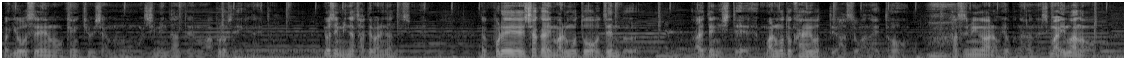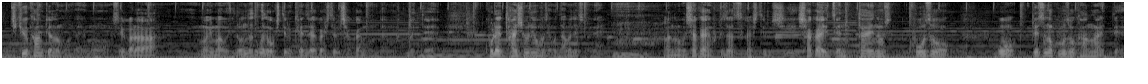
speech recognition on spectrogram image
まあ、行政も研究者も市民団体もアプローチできないと。要するにみんな縦割りなんですよね。だからこれ社会丸ごと全部相手にして丸ごと変えようっていう発想がないと、霞ヶ浦も良くならないしまあ今の地球環境の問題もそれからまあ今いろんなところで起きてる顕在化してる社会問題も含めてこれ対症療法でもダメですよね、うん、あの社会が複雑化してるし社会全体の構造を別の構造を考えて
